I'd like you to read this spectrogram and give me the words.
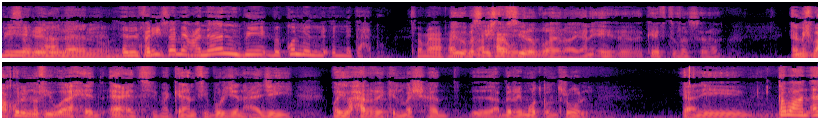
سامي عنان. بالفريق سامي عنان بكل اللي تحته. سامع أيوه بس إيش. تفسير الظاهرة؟ يعني إيه كيف تفسرها؟ يعني مش معقول إنه في واحد قاعد في مكان في برج عاجي ويحرك المشهد آه، بال remote control. يعني طبعا أنا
